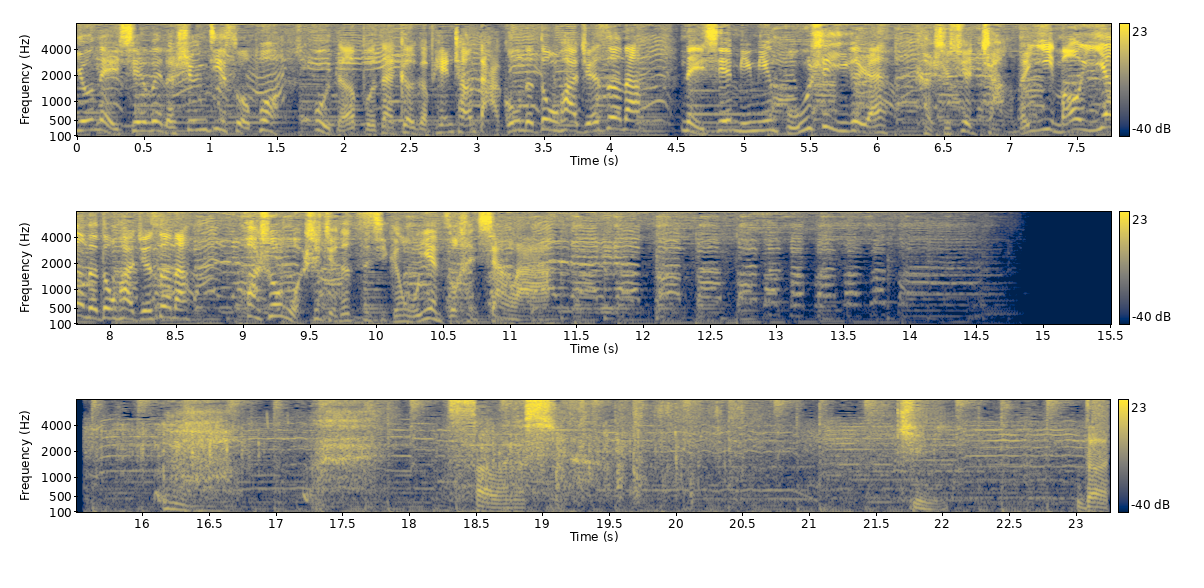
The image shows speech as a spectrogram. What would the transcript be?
有哪些为了生计所迫，不得不在各个片场打工的动画角色呢？哪些明明不是一个人，可是却长得一毛一样的动画角色呢？话说，我是觉得自己跟吴彦祖很像啦。騒がしいな。君誰？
